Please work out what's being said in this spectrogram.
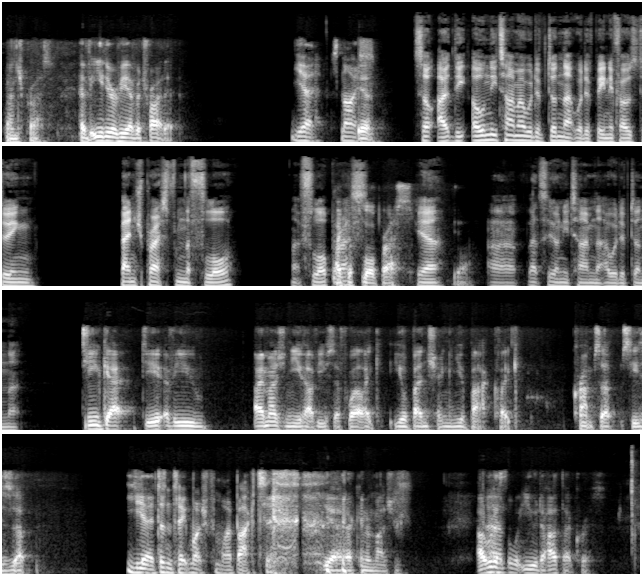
bench press. Have either of you ever tried it? Yeah, it's nice. Yeah. So I, the only time I would have done that would have been if I was doing bench press from the floor like floor press. Like a floor press. Yeah. Yeah. Uh, that's the only time that I would have done that. Do you get, do you, have you, I imagine you have Yusuf where like you're benching and your back like cramps up, seizes up. Yeah, it doesn't take much for my back to. yeah, I can imagine. I would have um, thought you would have had that, Chris. Have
